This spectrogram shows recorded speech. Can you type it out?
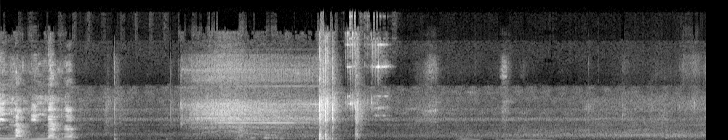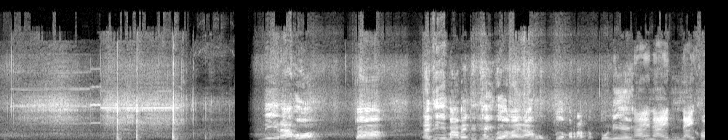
ยิงหนังยิงแน่นครับ นี่นะครับผมก็ไอที่มาเป็นแท่งๆเพื่ออะไรนะครับผมเพื่อมารับกับตัวนี้เองไหนไหนไหนขอ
